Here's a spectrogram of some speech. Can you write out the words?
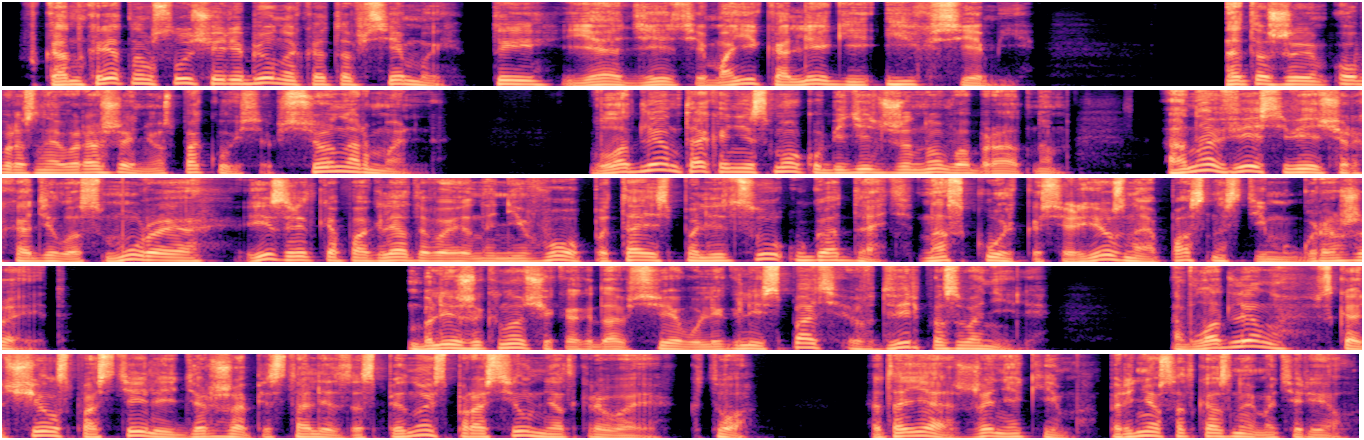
В конкретном случае ребенок — это все мы. Ты, я, дети, мои коллеги и их семьи. Это же образное выражение, успокойся, все нормально. Владлен так и не смог убедить жену в обратном. Она весь вечер ходила смурая, изредка поглядывая на него, пытаясь по лицу угадать, насколько серьезная опасность ему угрожает. Ближе к ночи, когда все улеглись спать, в дверь позвонили. Владлен вскочил с постели и, держа пистолет за спиной, спросил, не открывая, «Кто?» «Это я, Женя Ким. Принес отказной материал».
